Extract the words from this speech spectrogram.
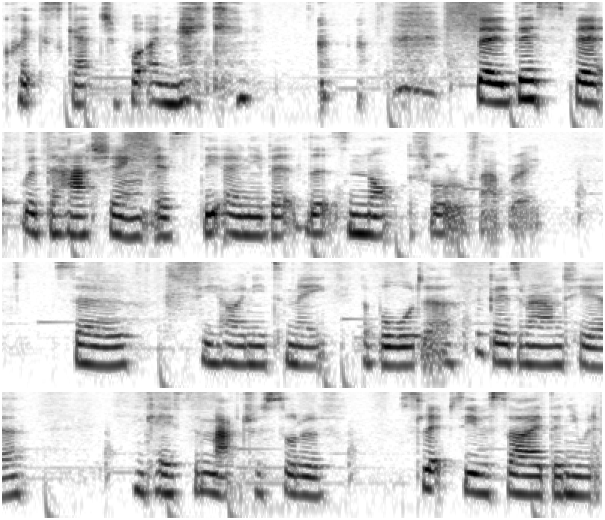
quick sketch of what I'm making. so this bit with the hashing is the only bit that's not the floral fabric. So see how I need to make a border that goes around here in case the mattress sort of slips either side then you would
